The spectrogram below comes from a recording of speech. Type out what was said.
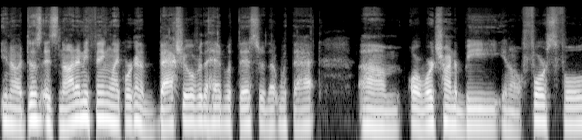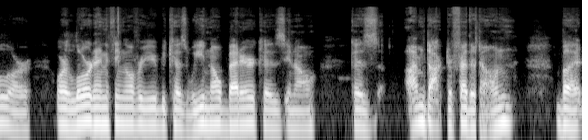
you know it does it's not anything like we're going to bash you over the head with this or that with that um or we're trying to be you know forceful or or lord anything over you because we know better because you know because i'm dr featherstone. But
